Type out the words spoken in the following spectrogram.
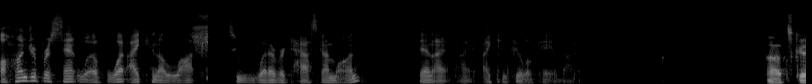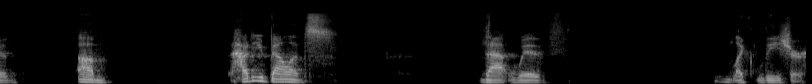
a hundred percent of what I can allot to whatever task I'm on, then I, I I can feel okay about it. That's good. Um, how do you balance that with like leisure?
